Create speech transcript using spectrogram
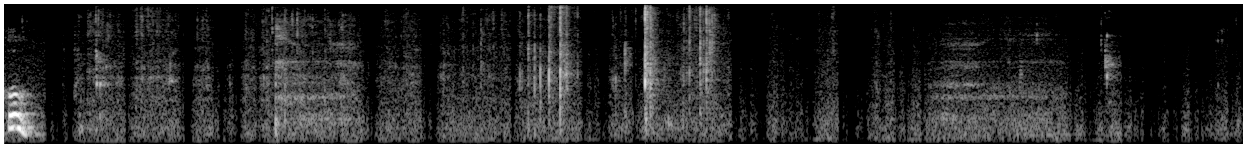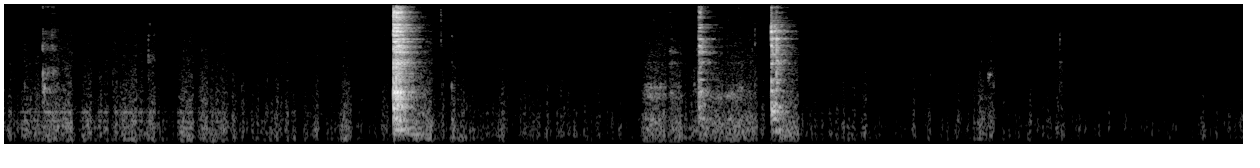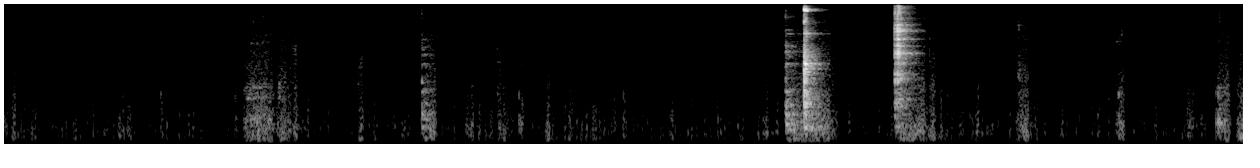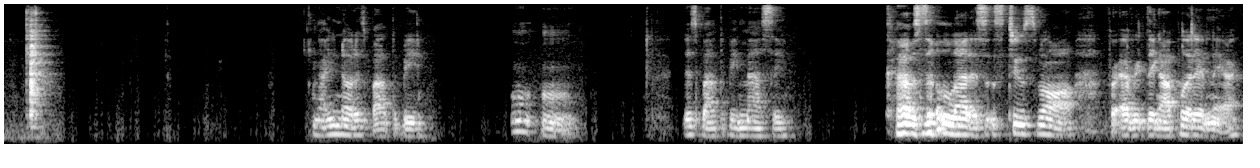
Ooh. Now you know this about to be, mm-mm. This about to be messy. Because the lettuce is too small for everything I put in there.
